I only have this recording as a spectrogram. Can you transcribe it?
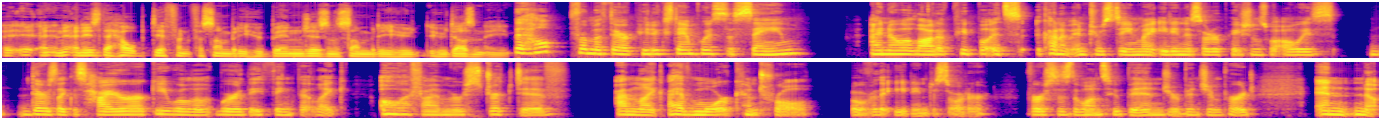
And, and is the help different for somebody who binges and somebody who, who doesn't eat? The help from a therapeutic standpoint is the same. I know a lot of people, it's kind of interesting. My eating disorder patients will always, there's like this hierarchy where, where they think that, like, oh, if I'm restrictive, I'm like, I have more control over the eating disorder versus the ones who binge or binge and purge. And no,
